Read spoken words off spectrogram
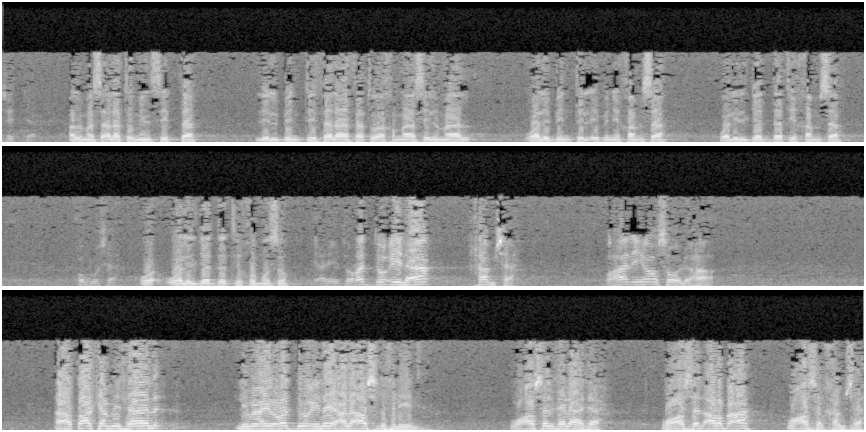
ستة. المسألة من ستة للبنت ثلاثة أخماس المال ولبنت الابن خمسة وللجدة خمسة. خمسة. و... وللجدة خمسة. يعني ترد إلى خمسة. وهذه أصولها. أعطاك مثال لما يرد إليه على أصل اثنين وأصل ثلاثة وأصل أربعة وأصل خمسة.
